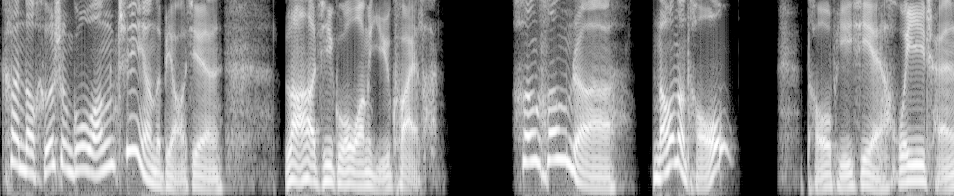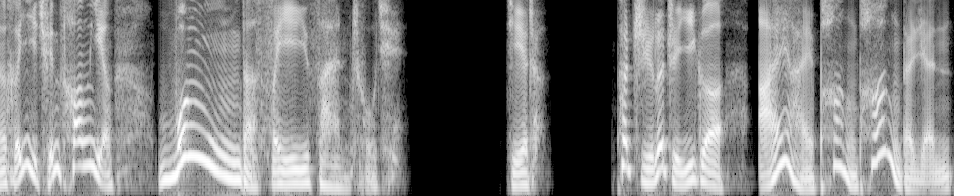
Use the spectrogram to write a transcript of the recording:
看到和顺国王这样的表现，垃圾国王愉快了，哼哼着，挠挠头。头皮屑、灰尘和一群苍蝇，嗡的飞散出去。接着，他指了指一个矮矮胖胖的人：“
